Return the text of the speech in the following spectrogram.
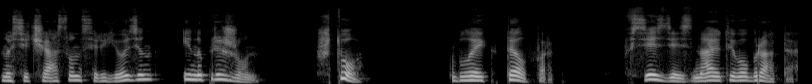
но сейчас он серьезен и напряжен. Что? Блейк Телфорд. Все здесь знают его брата.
